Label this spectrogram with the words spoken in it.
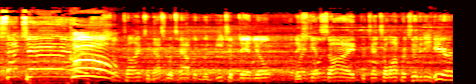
Sanchez. Goal. Sometimes, and that's what's happened with Egypt, Danielle. They get side. Potential opportunity here.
